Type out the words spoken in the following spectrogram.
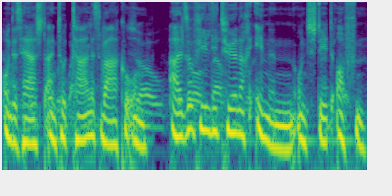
und es herrscht ein totales Vakuum. Also fiel die Tür nach innen und steht offen.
